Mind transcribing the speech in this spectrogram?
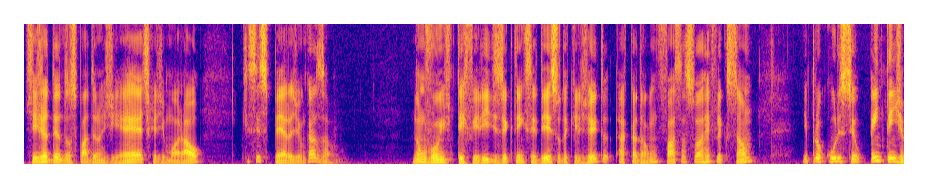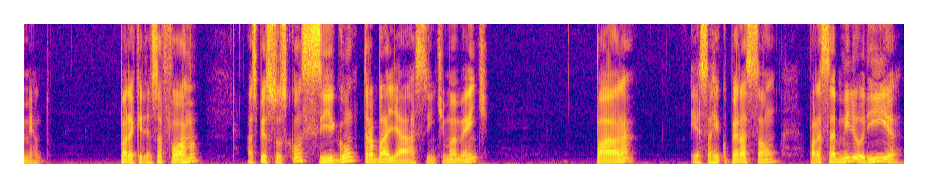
seja dentro dos padrões de ética, de moral que se espera de um casal. Não vou interferir, dizer que tem que ser desse ou daquele jeito, a cada um faça a sua reflexão e procure seu entendimento, para que dessa forma as pessoas consigam trabalhar-se intimamente para essa recuperação, para essa melhoria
